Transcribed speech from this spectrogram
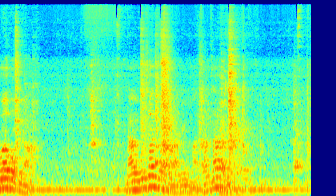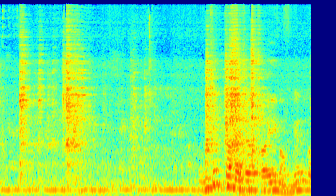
누가 보면 난 울산 사람 아니고 마산 사람인데. 음식점에서 거의 먹는 거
